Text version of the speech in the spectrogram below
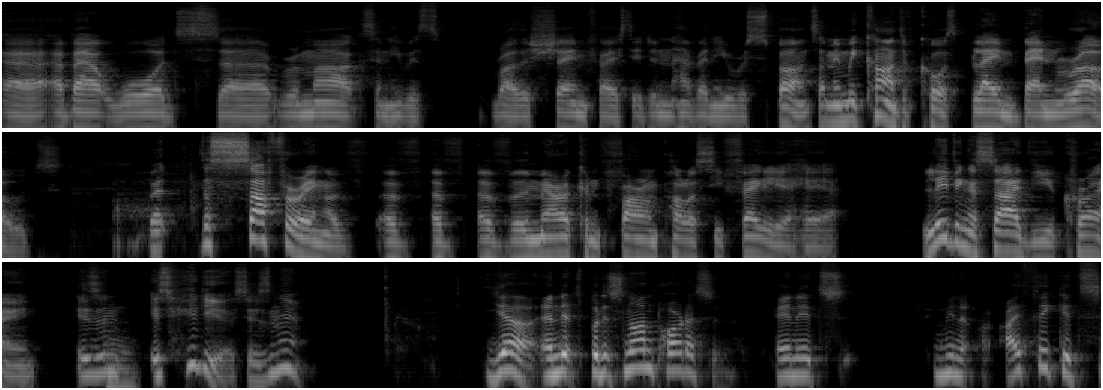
uh, about Ward's uh, remarks, and he was rather shamefaced. He didn't have any response. I mean, we can't, of course, blame Ben Rhodes, but the suffering of, of, of, of American foreign policy failure here, leaving aside the Ukraine, isn't mm. is hideous, isn't it? Yeah, and it's but it's nonpartisan, and it's. I mean, I think it's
